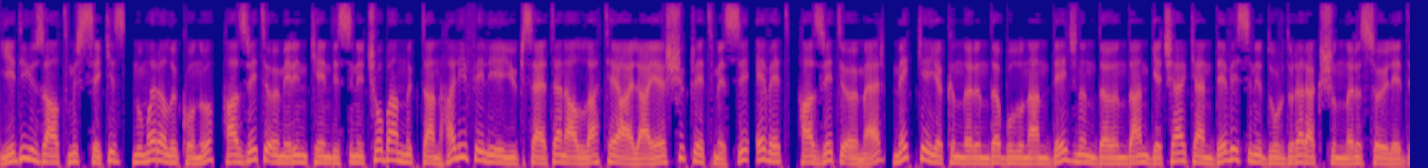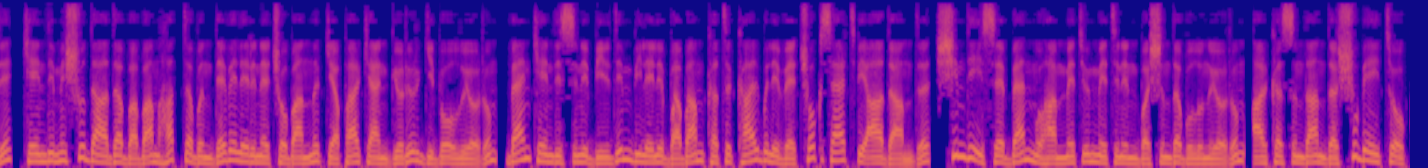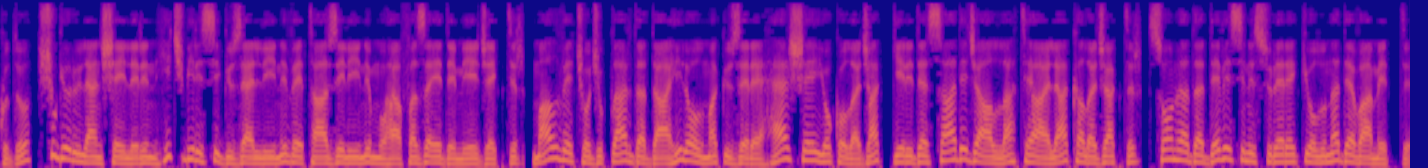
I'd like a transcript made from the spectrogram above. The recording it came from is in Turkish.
768, numaralı konu, Hazreti Ömer'in kendisini çobanlıktan halifeliğe yükselten Allah Teala'ya şükretmesi, evet, Hazreti Ömer, Mekke yakınlarında bulunan Decnın dağından geçerken devesini durdurarak şunları söyledi, kendimi şu dağda babam Hattab'ın develerine çobanlık yaparken görür gibi oluyorum, ben kendisini bildim bileli babam katı kalbli ve çok sert bir adamdı, şimdi ise ben Muhammed ümmetinin başında bulunuyorum, arkasından da şu beyti okudu, şu görülen şeylerin hiçbirisi güzelliğini ve tazeliğini muhafaza edemeyecektir, mal ve çocuklar da dahil olmak üzere her şey yok olacak, geride sadece Allah Teala kalacaktır, sonra da devesini sürerek yoluna devam etti.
